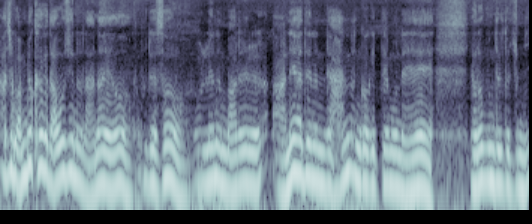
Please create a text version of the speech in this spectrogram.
아직 완벽하게 나오지는 않아요. 그래서 원래는 말을 안 해야 되는데 하는 거기 때문에 여러분들도 좀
